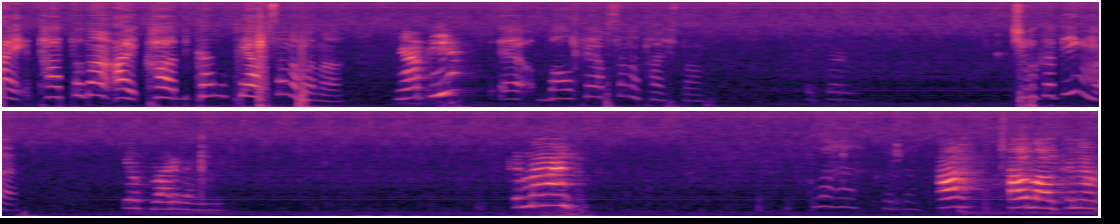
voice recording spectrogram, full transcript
ay tahtadan ay ka, bir tane şey yapsana bana. Ne yapayım? E, balta yapsana taştan. Yaparım. Çubuk atayım mı? Yok var bende. Kırma lan. Allah ha kırdım. Al. Al baltanı al.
